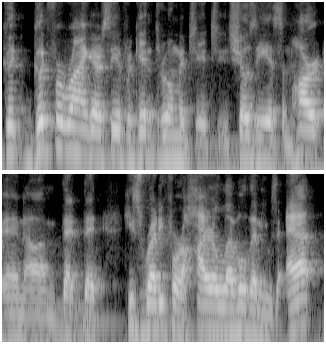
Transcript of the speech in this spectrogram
Good good for Ryan Garcia for getting through him. It, it, shows he has some heart and um, that that he's ready for a higher level than he was at.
